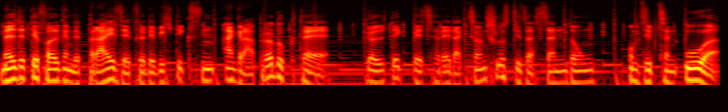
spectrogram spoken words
meldete folgende Preise für die wichtigsten Agrarprodukte, gültig bis Redaktionsschluss dieser Sendung um 17 Uhr.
